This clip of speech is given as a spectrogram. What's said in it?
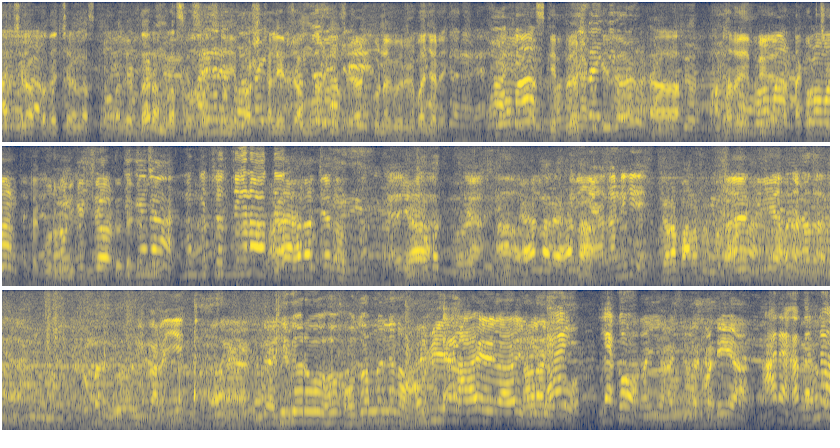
দেখছেন আপনাদের চ্যানেল আজকে বাজারদার। আমরা আছি বাঁশখালীর রামদাস মুন্সিরাট গুনাগরের বাজারে। আজকে বৃহস্পতিবার আঠারো এপ্রিল হাটটা করছে এটা গরু বিক্রি। ঠিক হজার লাইলে না? আরে হাজার না।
